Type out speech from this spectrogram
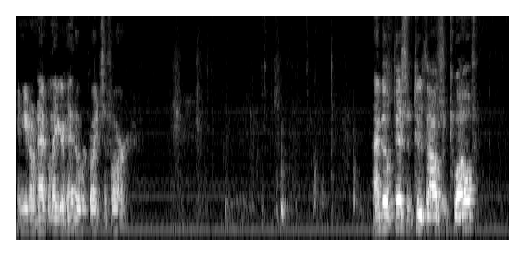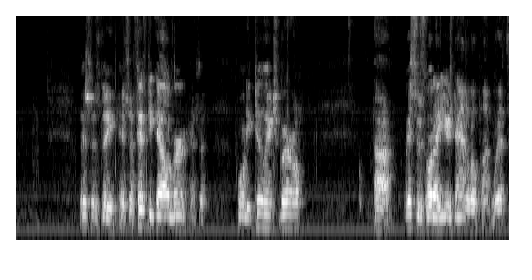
and you don't have to lay your head over quite so far. I built this in 2012. This is the, it's a 50 caliber, it's a 42 inch barrel. Uh, this is what I used antelope hunt with.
